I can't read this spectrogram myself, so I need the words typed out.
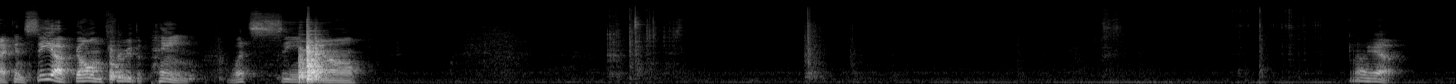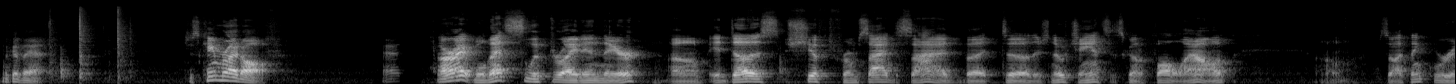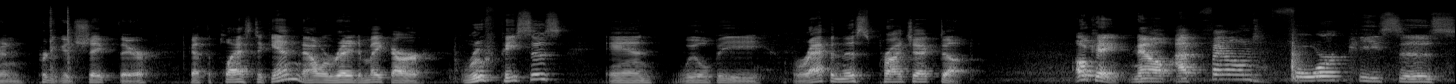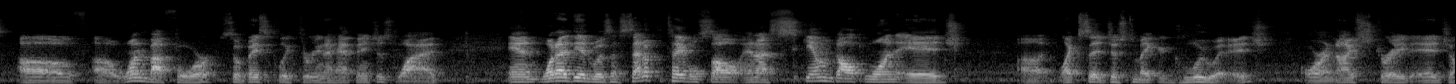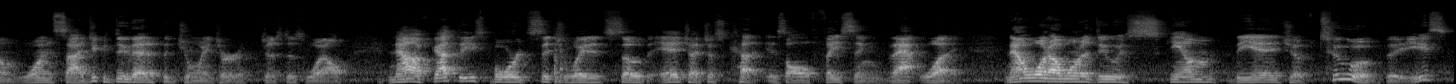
I can see I've gone through the paint. Let's see now. Oh yeah, look at that. Just came right off. All right, well that slipped right in there. Um, it does shift from side to side, but uh, there's no chance it's going to fall out. So I think we're in pretty good shape there. Got the plastic in. Now we're ready to make our roof pieces and we'll be wrapping this project up. Okay, now I've found four pieces of uh, one by four, so basically three and a half inches wide. And what I did was I set up the table saw and I skimmed off one edge, uh, like I said, just to make a glue edge or a nice straight edge on one side. You could do that at the jointer just as well. Now I've got these boards situated so the edge I just cut is all facing that way. Now what I want to do is skim the edge of two of these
